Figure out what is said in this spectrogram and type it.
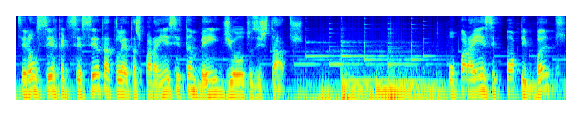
Serão cerca de 60 atletas paraenses e também de outros estados. O paraense Pop Bank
